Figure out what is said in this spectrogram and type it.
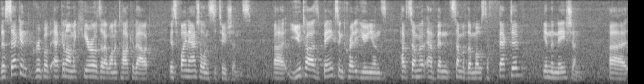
The second group of economic heroes that I want to talk about is financial institutions. Uh, Utah's banks and credit unions have, some, have been some of the most effective in the nation. Uh,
